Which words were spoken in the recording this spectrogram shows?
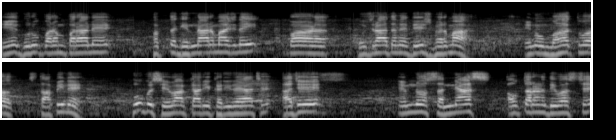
એ ગુરુ પરંપરાને ફક્ત ગિરનારમાં જ નહીં, પણ ગુજરાત અને દેશભરમાં એનું મહત્ત્વ સ્થાપીને ખૂબ સેવા કાર્ય કરી રહ્યા છે. આજે એમનો સંન્યાસ અવતરણ દિવસ છે.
